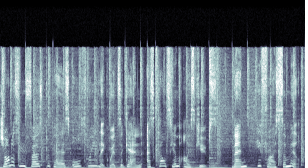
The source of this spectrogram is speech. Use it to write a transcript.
Jonathan first prepares all three liquids again as calcium ice cubes. Then he fries some milk.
